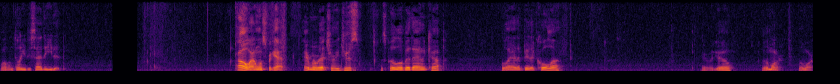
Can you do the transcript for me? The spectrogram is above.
Well, until you decide to eat it. Oh, I almost forgot. Hey, remember that cherry juice? Let's put a little bit of that in a cup. We'll add a bit of cola. There we go. A little more. A little more.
